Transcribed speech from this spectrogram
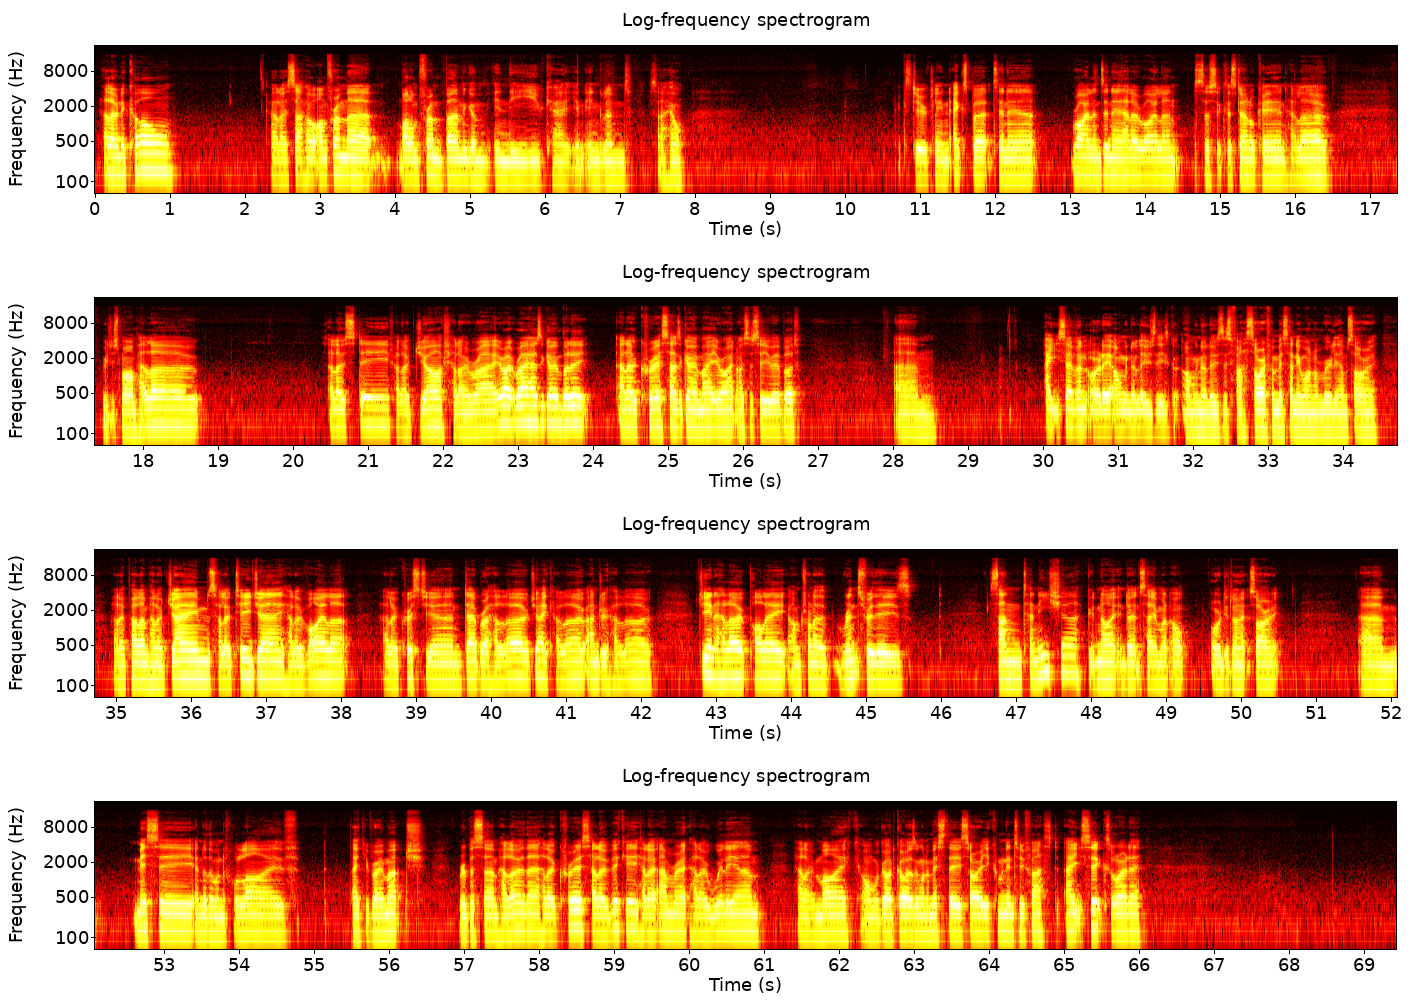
Hello, Nicole. Hello, Sahil. I'm from, uh, well, I'm from Birmingham in the UK, in England, Sahil. Exterior clean experts in here. Ryland's in here. Hello, Ryland. Sussex External King. Hello. Regis Mom. Hello. Hello, Steve. Hello, Josh. Hello, Ray. Right, Ray? How's it going, buddy? Hello, Chris. How's it going, mate? You right? Nice to see you here, bud. Um, 87 already. I'm gonna lose these. I'm gonna lose this fast. Sorry if I miss anyone. I'm really. I'm sorry. Hello, Pelham. Hello, James. Hello, TJ. Hello, Violet. Hello, Christian. Deborah. Hello. Jake. Hello. Andrew. Hello. Gina. Hello. Polly. I'm trying to rinse through these. Santanisha. Good night. And don't say my. Oh, already done it. Sorry. Um, Missy. Another wonderful live. Thank you very much. Ribbersum, hello there. Hello, Chris. Hello, Vicky. Hello, Amrit. Hello, William. Hello, Mike. Oh my God, guys, I'm going to miss these. Sorry, you're coming in too fast. 8-6 already.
